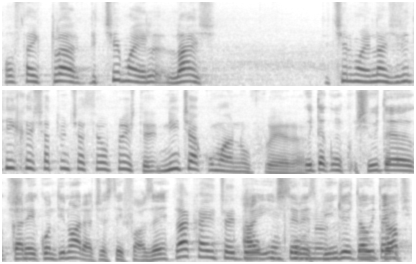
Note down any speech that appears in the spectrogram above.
Offside e clar. De ce mai îl lași? De ce îl mai lași? Ridică și atunci se oprește. Nici acum nu fluieră. Uite cum, și uite care e continuarea acestei faze. Dacă aici ai dă Aici un se pumn respinge, în, dar în uite cap, aici.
